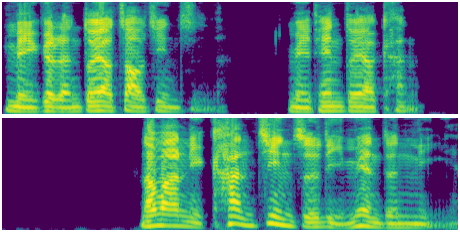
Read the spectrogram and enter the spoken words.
每个人都要照镜子的，每天都要看。那么你看镜子里面的你，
